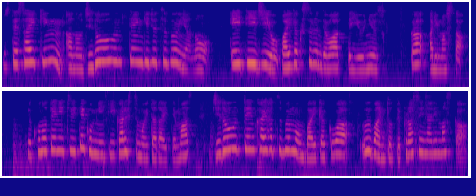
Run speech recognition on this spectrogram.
そして最近あの自動運転技術分野の ATG を売却するんではっていうニュースがありました。でこの点についてコミュニティから質問いただいてます。自動運転開発部門売却は Uber にとってプラスになりますか？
